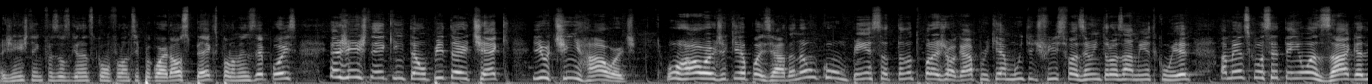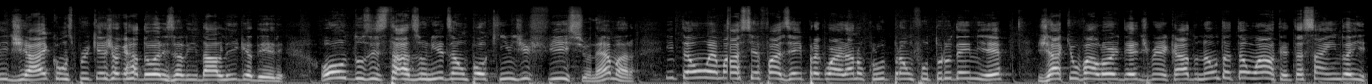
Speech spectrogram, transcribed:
A gente tem que fazer os grandes confrontos para guardar os packs, pelo menos depois. E a gente tem aqui então o Peter Check e o Tim Howard. O Howard aqui, rapaziada, não compensa tanto para jogar porque é muito difícil fazer um entrosamento com ele, a menos que você tenha uma zaga ali de icons, porque jogadores ali da liga dele ou dos Estados Unidos é um pouquinho difícil, né, mano? Então é mais você fazer aí para guardar no clube para um futuro DME, já que o valor dele de mercado não tá tão alto, ele tá saindo aí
